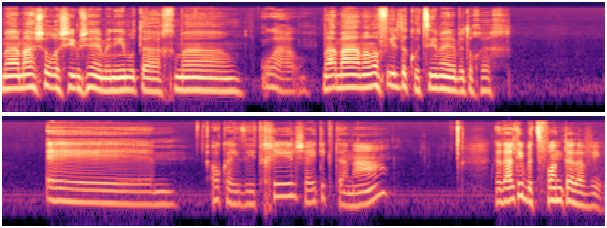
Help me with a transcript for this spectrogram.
מה, מה השורשים שמניעים אותך? מה... וואו. מה, מה, מה מפעיל את הקוצים האלה בתוכך? אמ, אוקיי, זה התחיל כשהייתי קטנה. גדלתי בצפון תל אביב,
